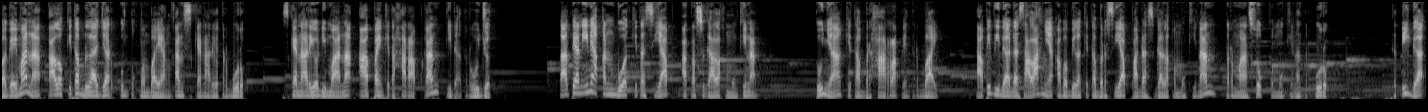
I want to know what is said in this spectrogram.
Bagaimana kalau kita belajar untuk membayangkan skenario terburuk? Skenario di mana apa yang kita harapkan tidak terwujud. Latihan ini akan membuat kita siap atas segala kemungkinan. Tentunya kita berharap yang terbaik. Tapi tidak ada salahnya apabila kita bersiap pada segala kemungkinan termasuk kemungkinan terburuk. Ketiga,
